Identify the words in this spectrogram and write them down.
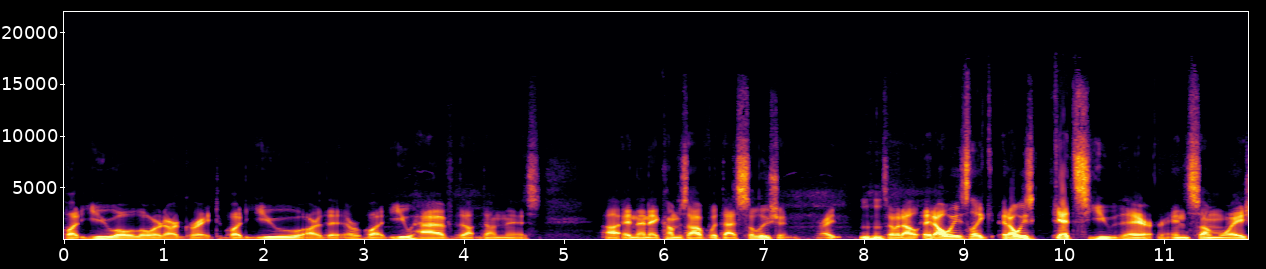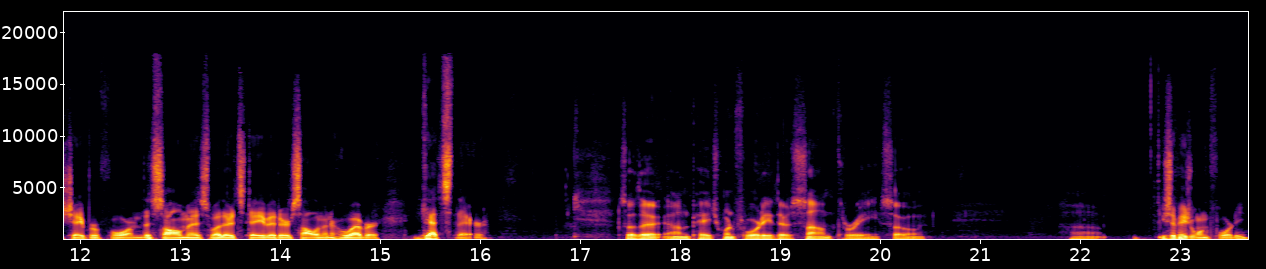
but you O Lord are great but you are the or but you have th- done this. Uh, and then it comes up with that solution, right? So it al- it always like it always gets you there in some way, shape, or form. The psalmist, whether it's David or Solomon or whoever, gets there. So there, on page 140, there's Psalm 3. So You said page one forty.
